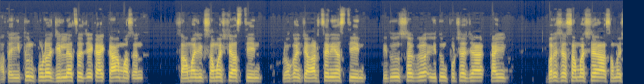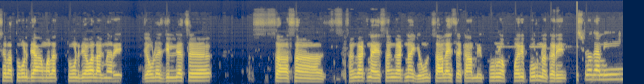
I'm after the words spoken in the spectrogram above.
आता इथून पुढं जिल्ह्याचं जे काही काम असेल सामाजिक समस्या असतील लोकांच्या अडचणी असतील इथून सगळं इथून पुढच्या ज्या काही बऱ्याचशा समस्या समस्याला तोंड द्या आम्हाला तोंड द्यावं लागणार आहे. जेवढ्या जिल्ह्याचं स- संघटना आहे संघटना घेऊन चालायचं काम मी पूर्ण परिपूर्ण करीन. विश्वगामी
